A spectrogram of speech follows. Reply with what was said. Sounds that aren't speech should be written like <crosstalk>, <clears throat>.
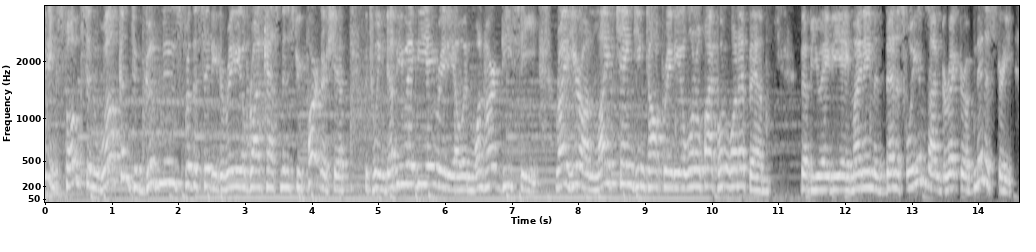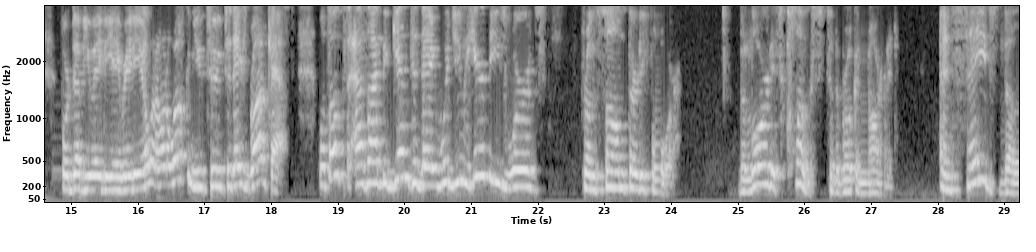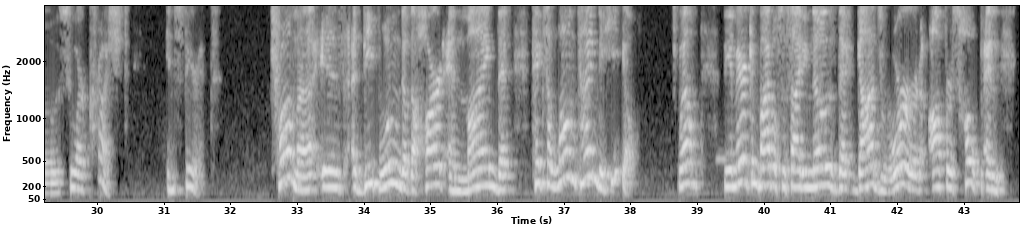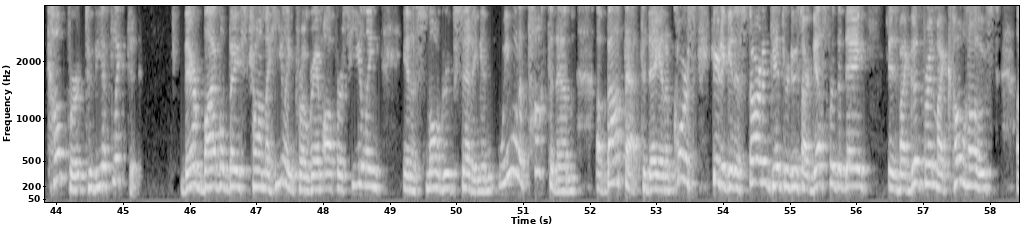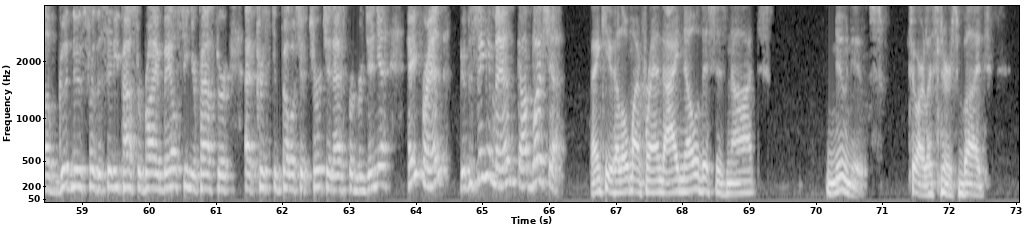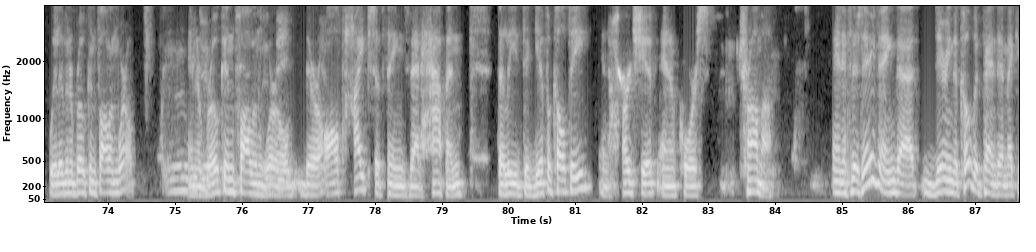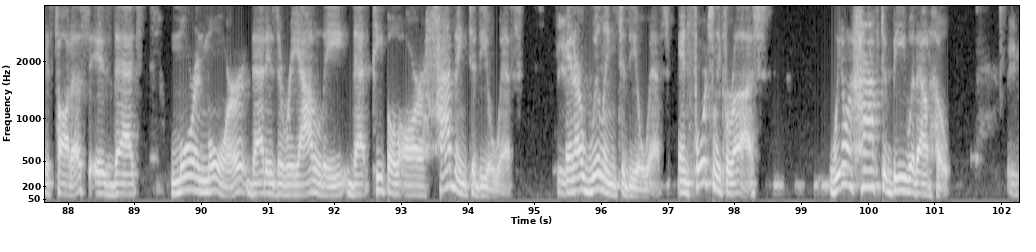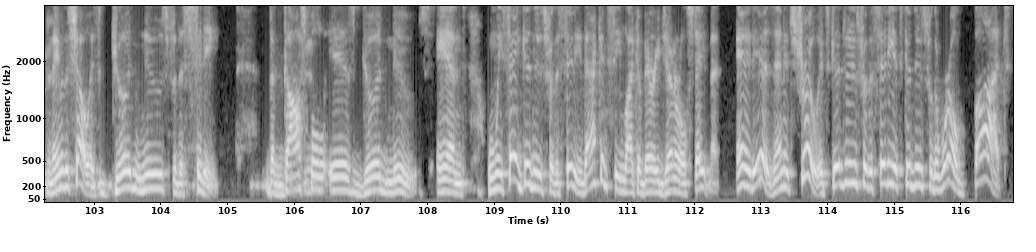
Greetings, folks, and welcome to Good News for the City, the radio broadcast ministry partnership between WAVA Radio and One Heart DC, right here on Life Changing Talk Radio 105.1 FM. WAVA. My name is Dennis Williams. I'm Director of Ministry for WAVA Radio, and I want to welcome you to today's broadcast. Well, folks, as I begin today, would you hear these words from Psalm 34? The Lord is close to the brokenhearted and saves those who are crushed in spirit. Trauma is a deep wound of the heart and mind that takes a long time to heal. Well, the American Bible Society knows that God's Word offers hope and comfort to the afflicted. Their Bible based trauma healing program offers healing in a small group setting. And we want to talk to them about that today. And of course, here to get us started, to introduce our guest for the day is my good friend, my co host of Good News for the City, Pastor Brian Bale, Senior Pastor at Christian Fellowship Church in Ashburn, Virginia. Hey, friend. Good to see you, man. God bless you. Thank you. Hello, my friend. I know this is not new news to our <laughs> listeners, but we live in a broken, fallen world. Mm, in a do. broken, fallen yes, world, indeed. there are yeah. all types of things that happen that lead to difficulty and hardship and, of course, trauma. And if there's anything that during the COVID pandemic has taught us is that more and more that is a reality that people are having to deal with yes. and are willing to deal with. And fortunately for us, we don't have to be without hope. Amen. The name of the show is Good News for the City. The gospel Amen. is good news. And when we say good news for the city, that can seem like a very general statement. And it is, and it's true. It's good news for the city, it's good news for the world, but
